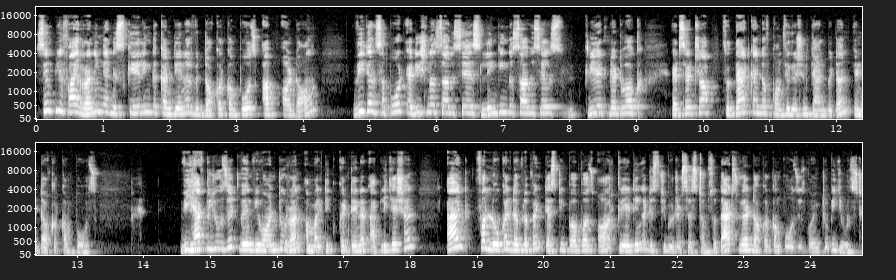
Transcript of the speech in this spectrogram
simplify running and scaling the container with Docker Compose up or down. We can support additional services, linking the services, create network, etc. So that kind of configuration can be done in Docker Compose. we have to use it when we want to run a multi-container application and for local development testing purpose or creating a distributed system. So that's where Docker Compose is going to be used.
